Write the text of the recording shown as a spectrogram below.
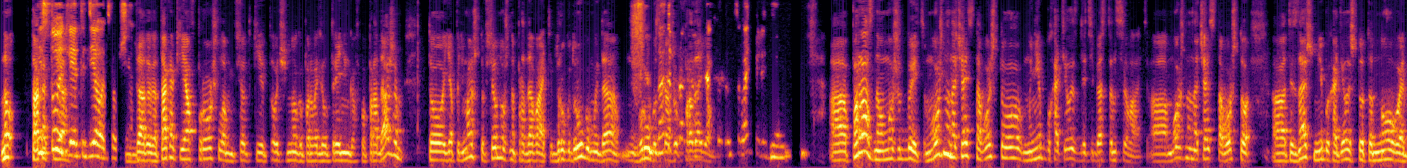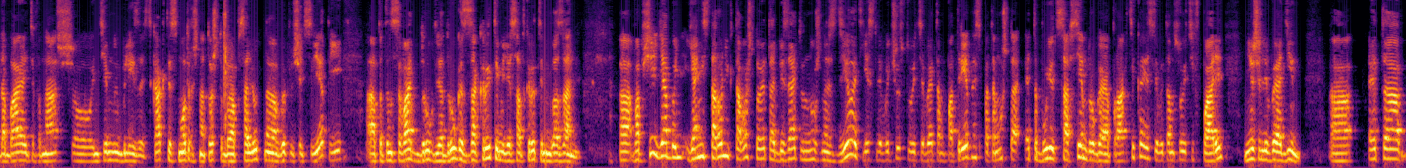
Ну, так и стоит я... ли это делать вообще? Да, да, да. Так как я в прошлом все-таки очень много проводил тренингов по продажам, то я понимаю, что все нужно продавать. Друг другу мы, да, грубо Надо скажу, продаем. танцевать перед ним. А, по-разному может быть. Можно начать с того, что мне бы хотелось для тебя станцевать. А, можно начать с того, что, а, ты знаешь, мне бы хотелось что-то новое добавить в нашу интимную близость. Как ты смотришь на то, чтобы абсолютно выключить свет и а, потанцевать друг для друга с закрытыми или с открытыми глазами? А, вообще, я, бы, я не сторонник того, что это обязательно нужно сделать, если вы чувствуете в этом потребность, потому что это будет совсем другая практика, если вы танцуете в паре, нежели вы один. А, это,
